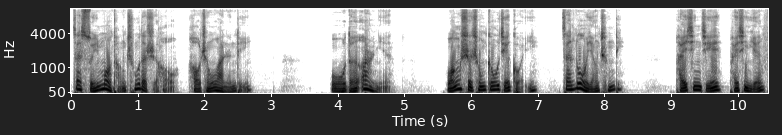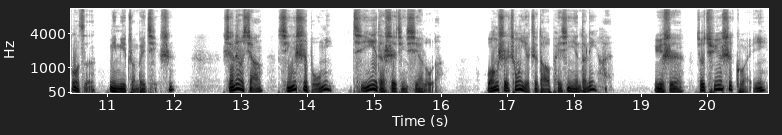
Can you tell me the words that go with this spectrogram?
在隋末唐初的时候号称万人敌。武德二年，王世充勾结诡异，在洛阳称帝。裴新杰、裴新言父子秘密准备起事，谁料想形势不密，奇异的事情泄露了。王世充也知道裴新言的厉害，于是就驱使诡异，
